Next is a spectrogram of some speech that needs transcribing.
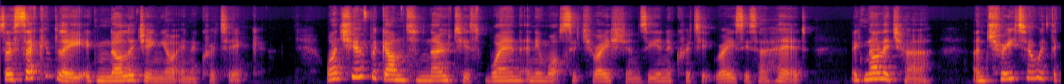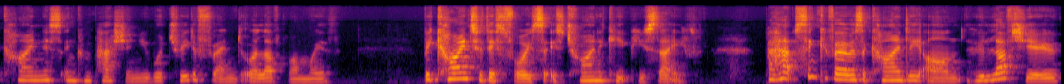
So, secondly, acknowledging your inner critic. Once you have begun to notice when and in what situations the inner critic raises her head, acknowledge her and treat her with the kindness and compassion you would treat a friend or a loved one with. Be kind to this voice that is trying to keep you safe. Perhaps think of her as a kindly aunt who loves you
